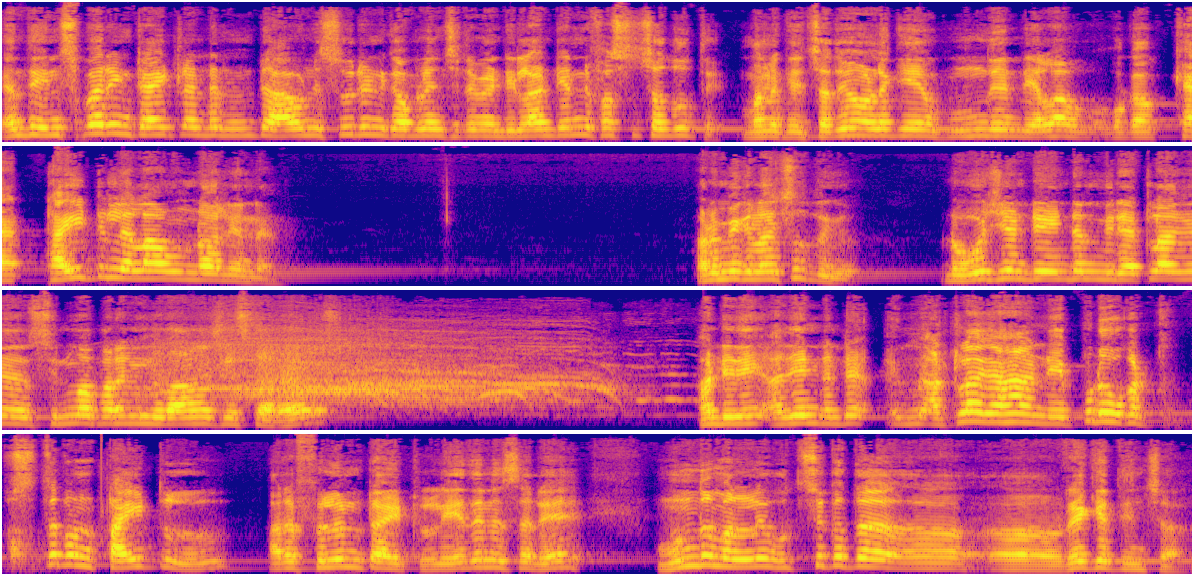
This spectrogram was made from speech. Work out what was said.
ఎంత ఇన్స్పైరింగ్ టైటిల్ అంటే ఆవిడని సూర్యుని గమనించడం ఏంటి? ఇలాంటివన్నీ ఫస్ట్ చదువుతాయి మనకి చదివే వాళ్ళకి ముందేంటి ఎలా ఒక టైటిల్ ఎలా ఉండాలి అనేది. అంటే మీకు నచ్చుతుంది. అంటే ఓజీ అంటే ఏంటని మీరు ఎట్లా సినిమా పరంగా మీరు ఆలోచిస్తారా? అంటే ఇది- అదేంటంటే అట్లాగా అండి ఎప్పుడు ఒక పుస్తకం టైటిల్ అరే ఫిలిం టైటిల్ ఏదైనా సరే ముందు మనల్ని ఉత్సుకత రేకెత్తించాలి.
